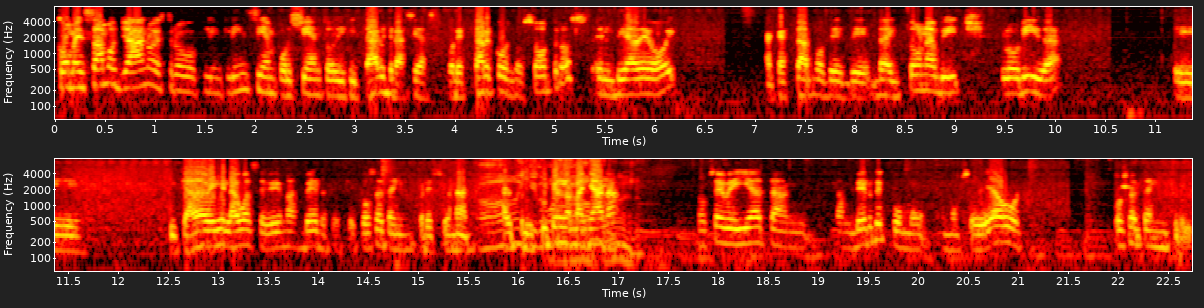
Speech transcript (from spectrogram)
Comenzamos ya nuestro Clean Clean 100% digital. Gracias por estar con nosotros el día de hoy. Acá estamos desde Daytona Beach, Florida. Eh, y cada vez el agua se ve más verde. Qué cosa tan impresionante. Al principio en la mañana no se veía tan, tan verde como, como se ve ahora. Cosa tan increíble.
